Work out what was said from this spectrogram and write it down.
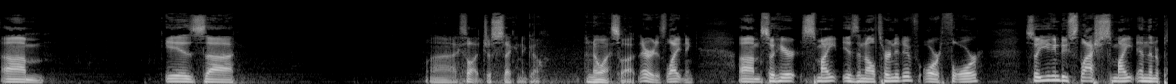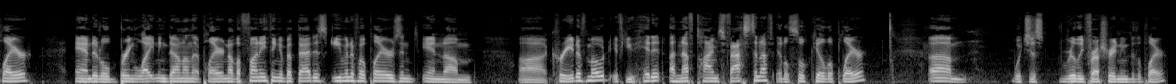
Um, is uh, uh, I saw it just a second ago. I know I saw it. There it is, lightning. Um, so here, Smite is an alternative or Thor. So you can do slash Smite and then a player, and it'll bring lightning down on that player. Now the funny thing about that is, even if a player is in in um, uh, creative mode, if you hit it enough times fast enough, it'll still kill the player, um, which is really frustrating to the player.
